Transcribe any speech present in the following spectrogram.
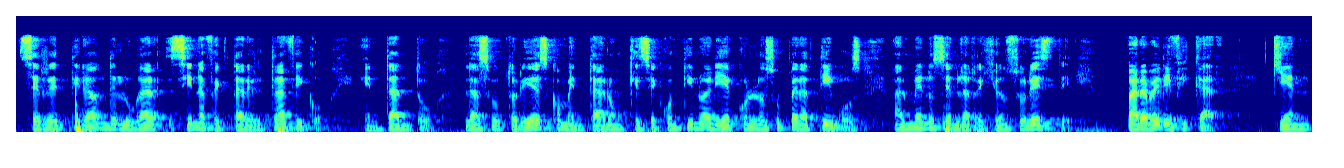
se retiraron del lugar sin afectar el tráfico. En tanto, las autoridades comentaron que se continuaría con los operativos, al menos en la región sureste, para verificar quien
